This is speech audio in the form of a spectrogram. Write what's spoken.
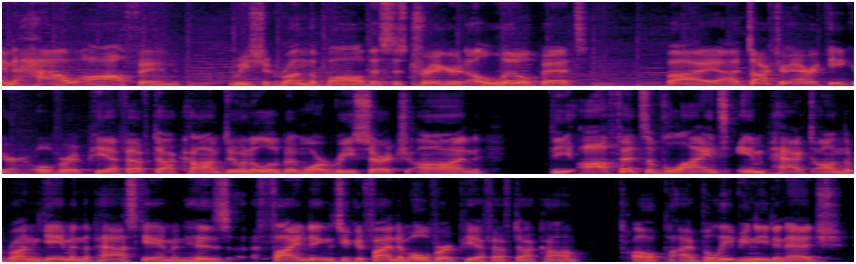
and how often we should run the ball. This is triggered a little bit by uh, Dr. Eric Eager over at PFF.com, doing a little bit more research on the offensive line's impact on the run game and the pass game, and his findings. You can find them over at PFF.com. I'll, I believe you need an Edge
